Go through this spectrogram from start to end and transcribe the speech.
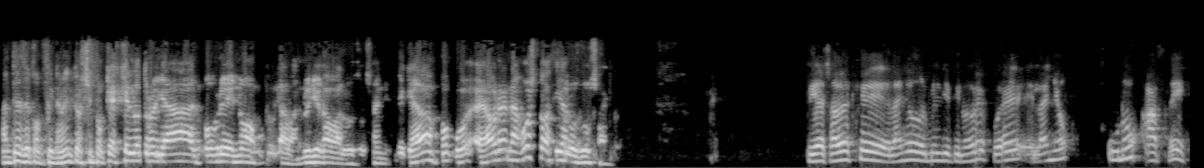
Antes del confinamiento, sí, porque es que el otro ya, el pobre, no aguantaba, no llegaba a los dos años. Le quedaban poco. eh, Ahora en agosto hacía los dos años. tú ya sabes que el año 2019 fue el año 1 AC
